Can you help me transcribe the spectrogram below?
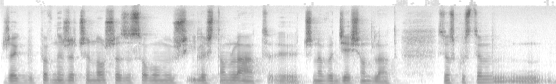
Że jakby pewne rzeczy noszę ze sobą już ileś tam lat, y, czy nawet 10 lat. W związku z tym mm,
